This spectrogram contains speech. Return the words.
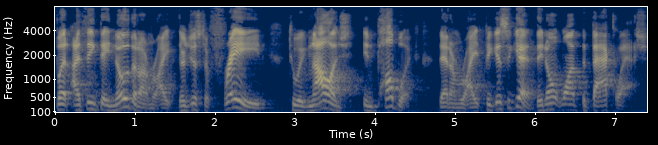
but I think they know that I'm right. They're just afraid to acknowledge in public that I'm right because, again, they don't want the backlash.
